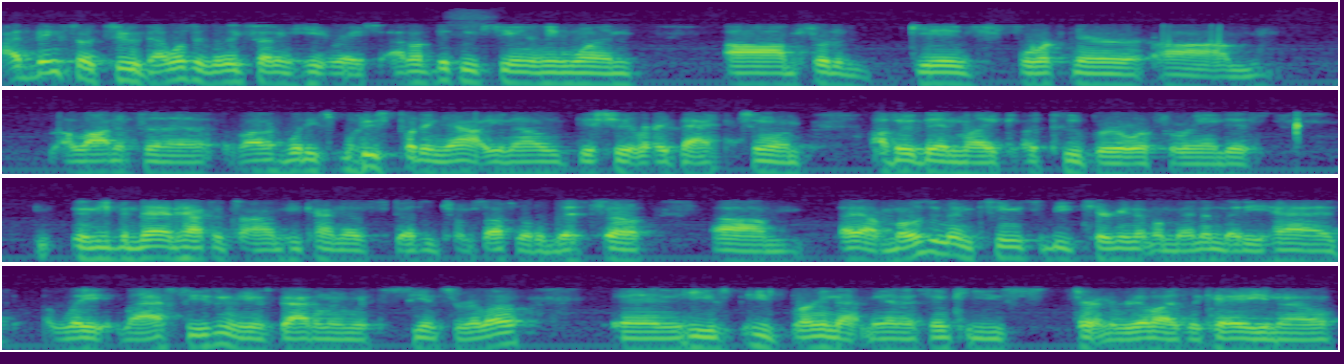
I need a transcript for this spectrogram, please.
I think so too. That was a really exciting heat race. I don't think we've seen anyone um, sort of give Forkner um, a lot of the a lot of what he's what he's putting out, you know, dish it right back to him, other than like a Cooper or Ferrandis. And even then, half the time he kind of does it to himself a little bit. So, um, yeah, Mosiman seems to be carrying that momentum that he had late last season when he was battling with Cianciarulo, and he's he's bringing that man. I think he's starting to realize like, hey, you know,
